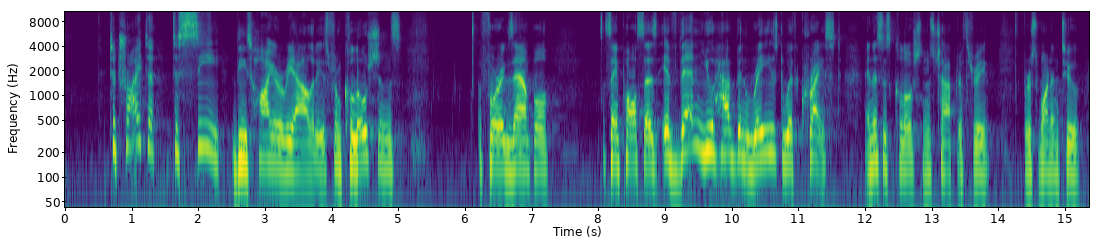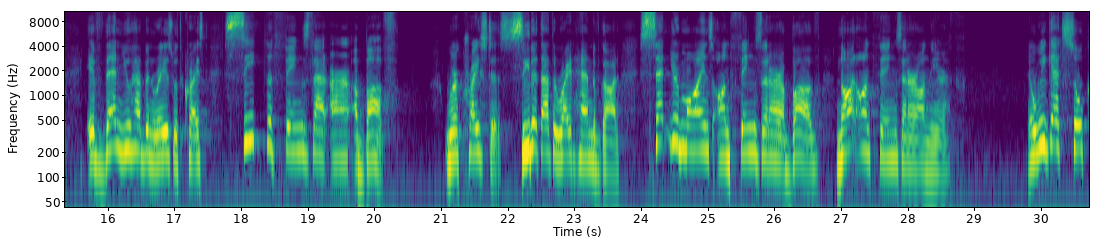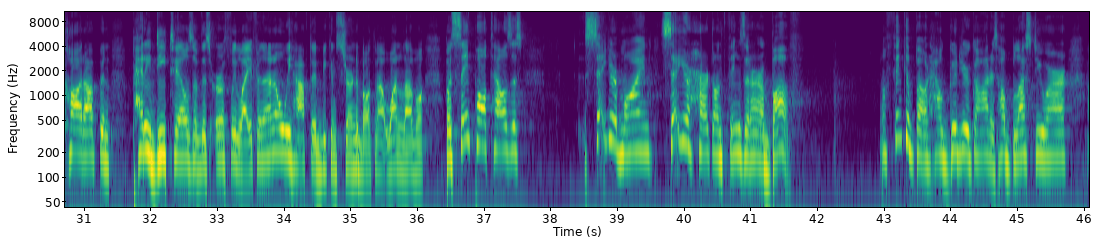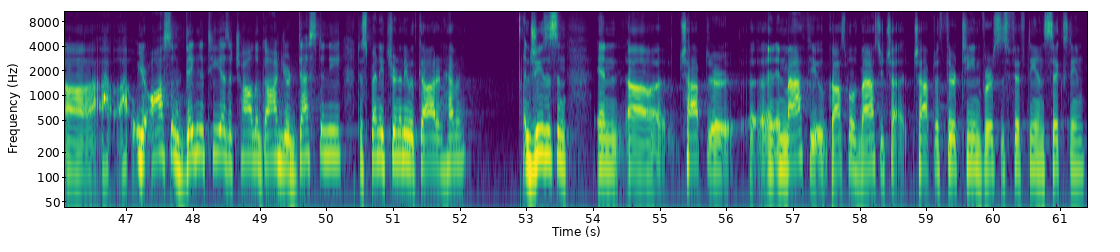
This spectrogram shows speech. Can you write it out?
to try to, to see these higher realities. From Colossians, for example, St. Paul says, If then you have been raised with Christ, and this is Colossians chapter 3, verse 1 and 2. If then you have been raised with Christ, seek the things that are above, where Christ is, seated at the right hand of God. Set your minds on things that are above, not on things that are on the earth. Know, we get so caught up in petty details of this earthly life, and I know we have to be concerned about them at one level, but St. Paul tells us set your mind, set your heart on things that are above. Know, think about how good your God is, how blessed you are, uh, how, your awesome dignity as a child of God, your destiny to spend eternity with God in heaven. And Jesus in, in uh, chapter, uh, in Matthew, Gospel of Matthew, cha- chapter 13, verses 15 and 16,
